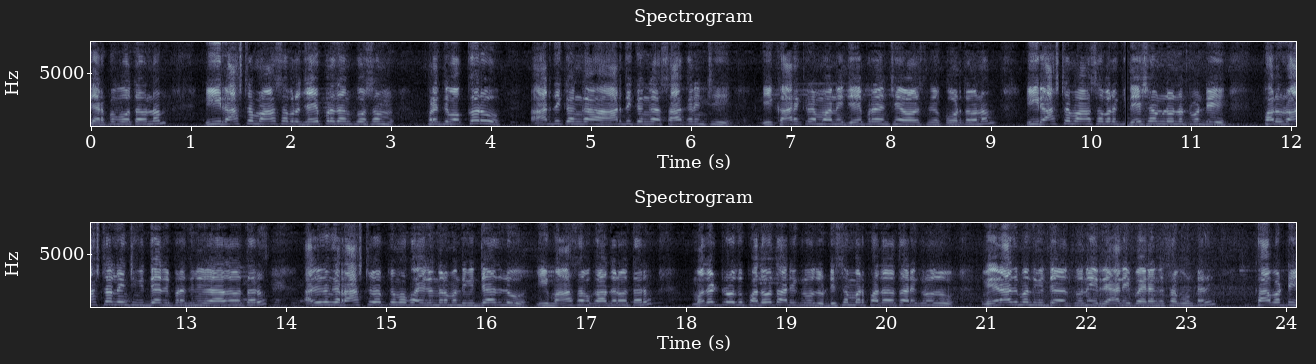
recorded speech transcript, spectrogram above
జరపబోతా ఉన్నాం. ఈ రాష్ట్ర మహాసభల జయప్రదం కోసం ప్రతి ఒక్కరూ ఆర్థికంగా ఆర్థికంగా సహకరించి ఈ కార్యక్రమాన్ని జయప్రదం చేయవలసింది కోరుతున్నాం ఈ రాష్ట్ర మహాసభలకి దేశంలో ఉన్నటువంటి పలు రాష్ట్రాల నుంచి విద్యార్థి ప్రతినిధులు హాజరవుతారు. అదేవిధంగా రాష్ట్ర వ్యాప్తంగా ఒక ఐదు వందల మంది విద్యార్థులు ఈ మహాసభకు హాజరవుతారు. మొదటి రోజు పదవ తారీఖు రోజు డిసెంబర్ పదవ తారీఖు రోజు వేలాది మంది విద్యార్థులతోనే ర్యాలీ బహిరంగ సభ ఉంటుంది. కాబట్టి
